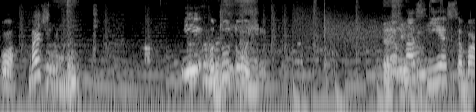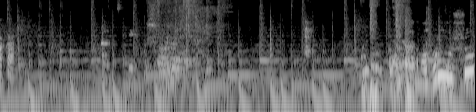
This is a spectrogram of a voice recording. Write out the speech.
О, бачите? І отут очі. Це в нас є собака. Беремо грушу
